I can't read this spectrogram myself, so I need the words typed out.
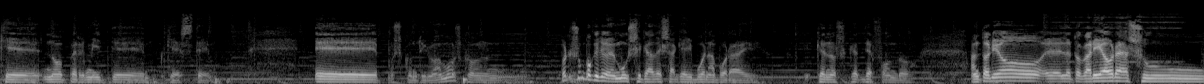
que no permite que esté. Eh, pues continuamos con... Pones un poquito de música de esa que hay buena por ahí, que nos de fondo. Antonio, le tocaría ahora su,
